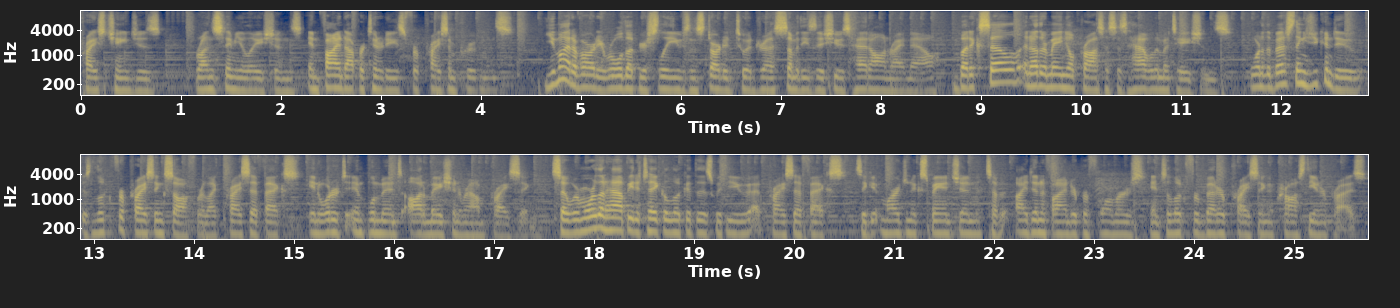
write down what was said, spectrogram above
price changes, run simulations, and find opportunities for price improvements. You might have already rolled up your sleeves and started to address some of these issues head on right now, but Excel and other manual processes have limitations. One of the best things you can do is look for pricing software like PriceFX in order to implement automation around pricing. So we're more than happy to take a look at this with you at PriceFX to get margin expansion, to identify underperformers, and to look for better pricing across the enterprise.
